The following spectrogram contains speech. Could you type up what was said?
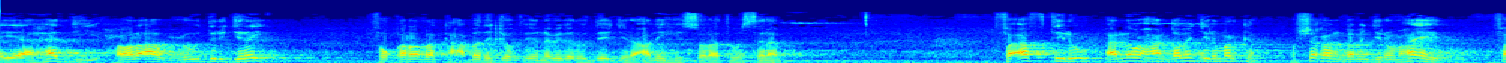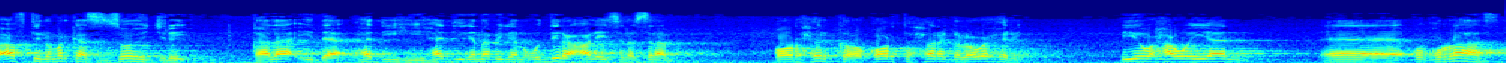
ayaa hadyi xoolo ah wuxuu u diri jiray fuqarada kacbada joogtay oo nabigan u diri jiray calayhi salaatu wasalaam faaftilu anna waxaan qaban jiray marka shaqaan qaban jira maxay ahayd faaftilu markaasan soo hijiray qalaa'ida hadyihi hadyiga nabigan u dira calayhi salatu salaam qoor xirka oo qoorta xeraga looga xiray iyo waxaa weeyaan qurqurahaas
